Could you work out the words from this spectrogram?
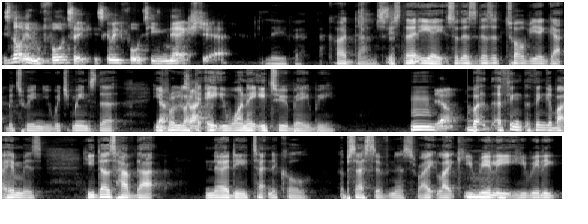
He's not even 40. He's going to be 40 next year. Leave it. God damn. So he's 38. So there's there's a 12 year gap between you, which means that he's Yeah, probably like exactly. an 81, 82 baby. Hmm. Yeah. But I think the thing about him is he does have that nerdy technical obsessiveness, right? Like he really he really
